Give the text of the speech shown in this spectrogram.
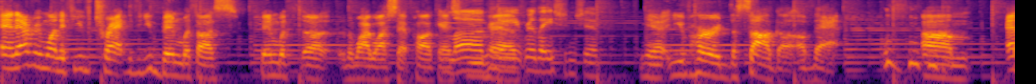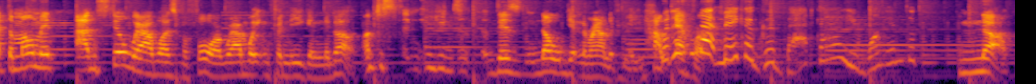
And everyone, if you've tracked, if you've been with us, been with uh, the Why Watch That podcast, love you have, hate relationship. Yeah, you've heard the saga of that. um, at the moment, I'm still where I was before, where I'm waiting for Negan to go. I'm just, just there's no getting around it for me. However, but doesn't that make a good bad guy? You want him to? No.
